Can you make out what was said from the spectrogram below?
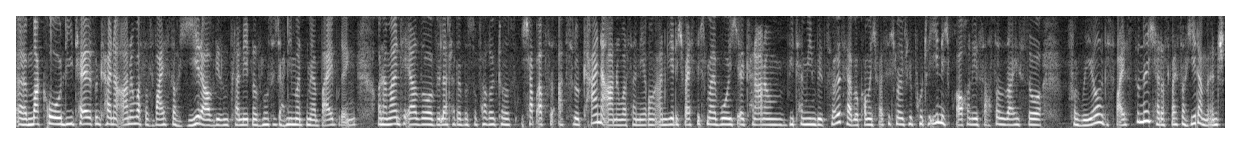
äh, Makro-Details und keine Ahnung was, das weiß doch jeder auf diesem Planeten, das muss ich doch niemandem mehr beibringen. Und dann meinte er so, Violetta, du bist so verrückt, ich habe absolut, absolut keine Ahnung, was Ernährung angeht. Ich weiß nicht mal, wo ich, äh, keine Ahnung, Vitamin B12 herbekomme. Ich weiß nicht mal, wie viel Protein ich brauche. Und ich sag's dann, sage ich so, for real? Das weißt du nicht? Ja, das weiß doch jeder Mensch.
